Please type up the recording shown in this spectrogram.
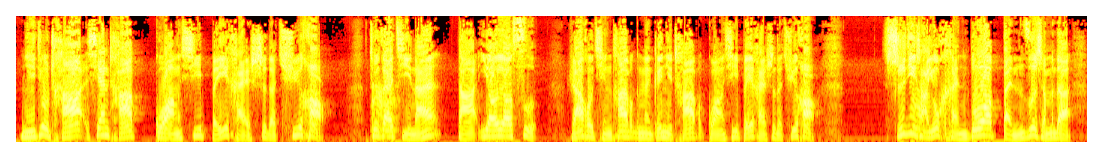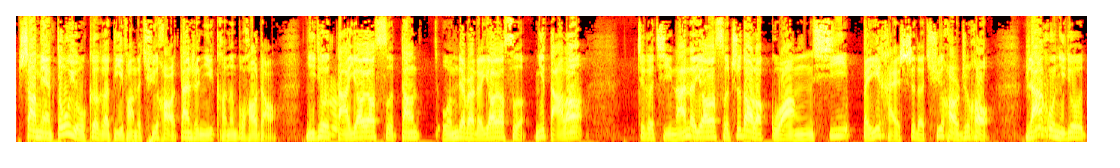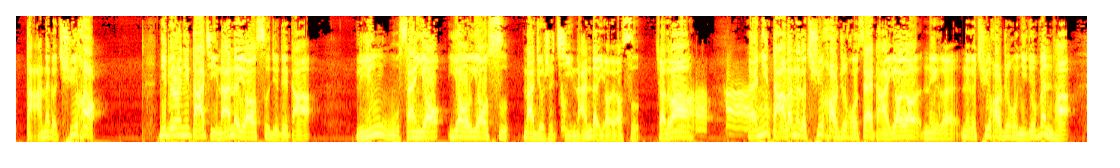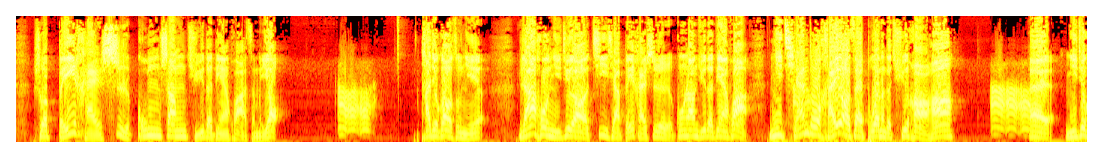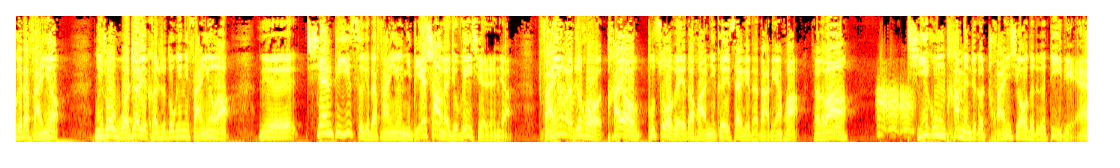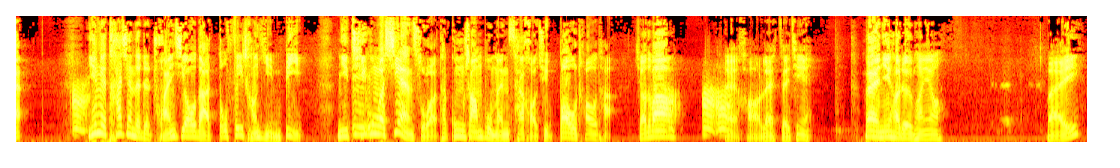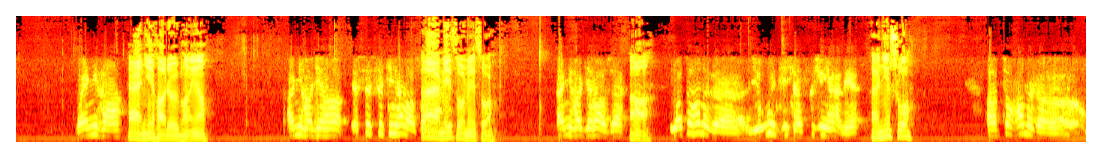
你就查，先查广西北海市的区号，就在济南打幺幺四，然后请他们给你查广西北海市的区号。实际上有很多本子什么的，上面都有各个地方的区号，但是你可能不好找，你就打幺幺四，当我们这边的幺幺四，你打了这个济南的幺幺四，知道了广西北海市的区号之后，然后你就打那个区号。你比如说，你打济南的幺幺四，就得打零五三幺幺幺四，那就是济南的幺幺四，晓得吧？啊啊！哎，你打了那个区号之后，再打幺幺那个那个区号之后，你就问他，说北海市工商局的电话怎么要？啊啊啊！他就告诉你，然后你就要记下北海市工商局的电话，你前头还要再拨那个区号哈。啊啊啊！哎，你就给他反映，你说我这里可是都给你反映了，你先第一次给他反映，你别上来就威胁人家。反映了之后，他要不作为的话，你可以再给他打电话，晓得吧？啊啊啊！提供他们这个传销的这个地点，啊因为他现在这传销的都非常隐蔽，你提供了线索，他工商部门才好去包抄他，晓得吧？啊啊！哎，好嘞，再见。喂，你好，这位朋友。喂，喂，你好，哎，你好，这位朋友。啊，你好，金涛，是是金涛老师？哎，没错，没错。啊，你好，金涛老师，啊，我正好那个有问题想咨询一下您。啊，您说。啊，正好那个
